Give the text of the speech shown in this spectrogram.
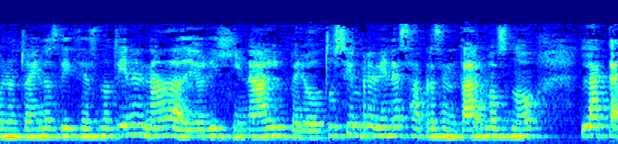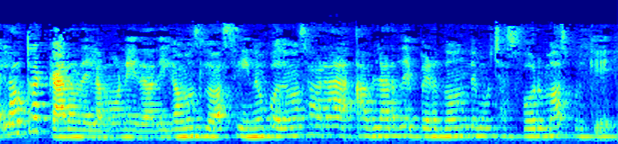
Bueno, tú ahí nos dices, no tiene nada de original, pero tú siempre vienes a presentarnos, ¿no? La, la, otra cara de la moneda, digámoslo así, ¿no? Podemos ahora hablar de perdón de muchas formas, porque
